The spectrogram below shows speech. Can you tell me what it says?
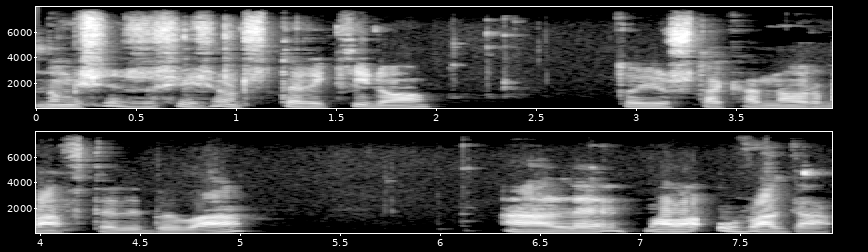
no myślę, że 64 kg to już taka norma wtedy była, ale mała uwaga.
